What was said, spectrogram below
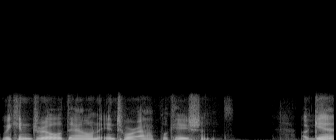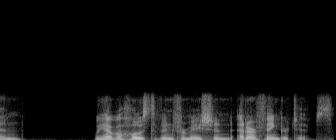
we can drill down into our applications. Again, we have a host of information at our fingertips.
